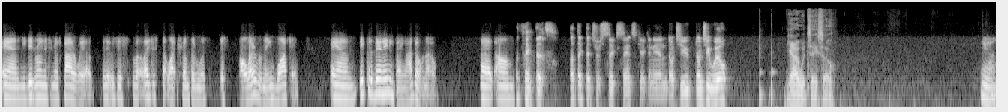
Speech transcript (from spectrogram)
and you didn't run into no spider web, but it was just well, I just felt like something was just all over me watching and it could have been anything. I don't know, but um, I think that's I think that's your sixth sense kicking in, don't you? Don't you, Will? Yeah, I would say so. yeah,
